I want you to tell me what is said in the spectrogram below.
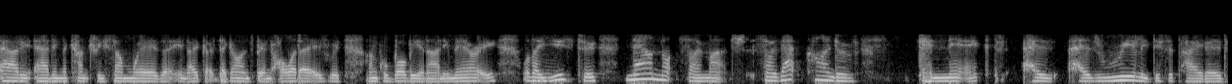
out in, out in the country somewhere that you know go, they go and spend holidays with Uncle Bobby and Auntie Mary. Well, they mm. used to. Now, not so much. So that kind of connect has has really dissipated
